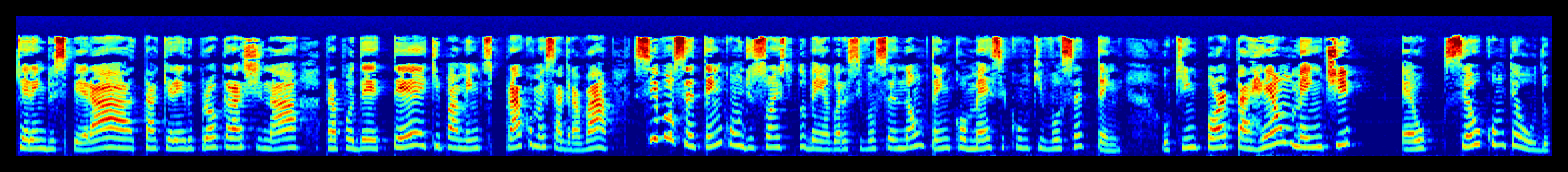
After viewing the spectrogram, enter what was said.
querendo esperar, tá querendo procrastinar para poder ter equipamentos para começar a gravar, se você tem condições, tudo bem. Agora, se você não tem, comece com o que você tem. O que importa realmente é o seu conteúdo.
